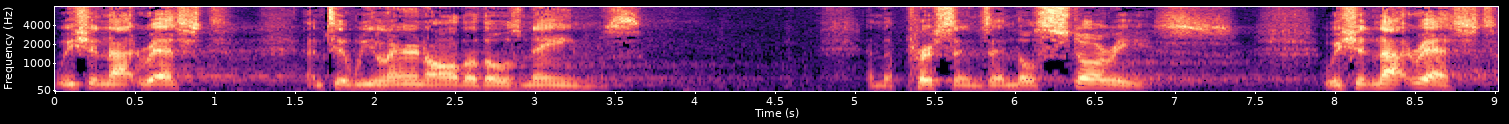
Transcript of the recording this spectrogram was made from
We should not rest until we learn all of those names and the persons and those stories. We should not rest.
